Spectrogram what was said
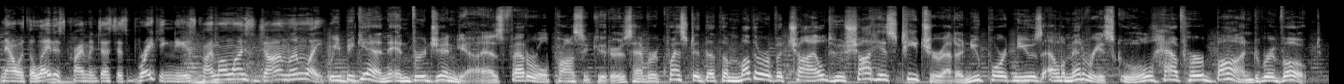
Now, with the latest crime and justice breaking news, Crime Online's John Lemley. We begin in Virginia as federal prosecutors have requested that the mother of a child who shot his teacher at a Newport News elementary school have her bond revoked.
